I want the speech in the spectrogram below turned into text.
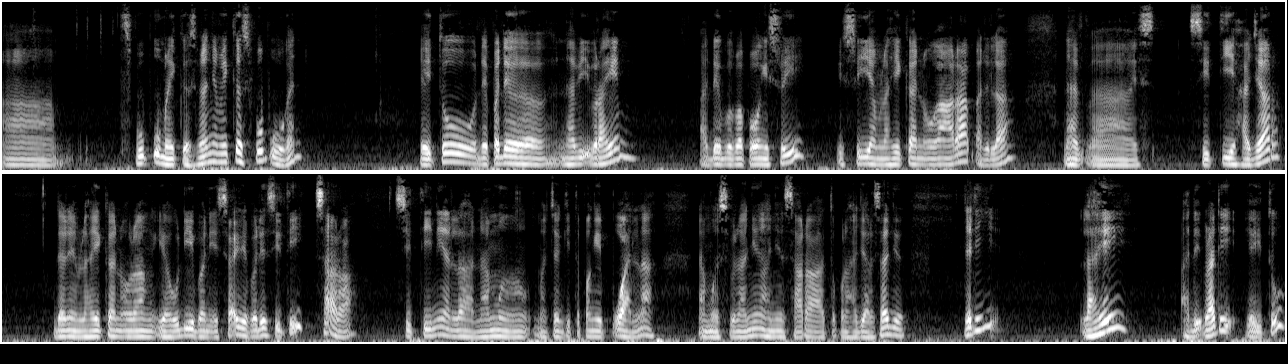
uh, sepupu mereka. Sebenarnya mereka sepupu kan? Iaitu daripada Nabi Ibrahim ada beberapa orang isteri, isteri yang melahirkan orang Arab adalah uh, Siti Hajar dan yang melahirkan orang Yahudi Bani Israel daripada Siti Sarah. Siti ni adalah nama macam kita panggil puan lah. Nama sebenarnya hanya Sarah ataupun Hajar saja. Jadi lahir adik-beradik iaitu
